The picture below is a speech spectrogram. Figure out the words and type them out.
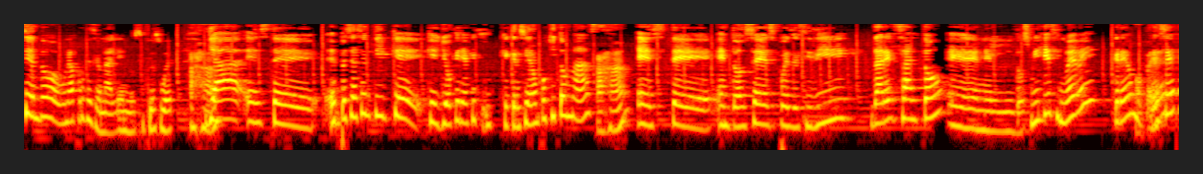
siendo una profesional en los sitios web, ya este empecé a sentir que, que yo quería que, que, creciera un poquito más. Ajá. Este, entonces pues decidí dar el salto en el 2019, creo, me parece.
